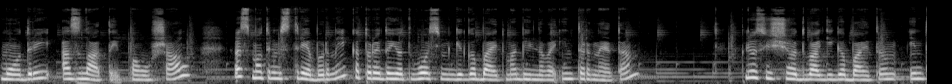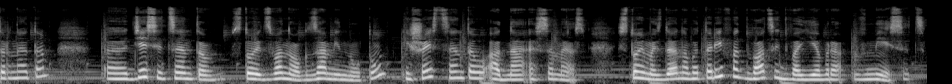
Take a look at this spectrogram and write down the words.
мудрый, а златый паушал. Рассмотрим стреборный, который дает 8 гигабайт мобильного интернета, плюс еще 2 гигабайта интернета. 10 э, центов стоит звонок за минуту и 6 центов одна смс. Стоимость данного тарифа 22 евро в месяц.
